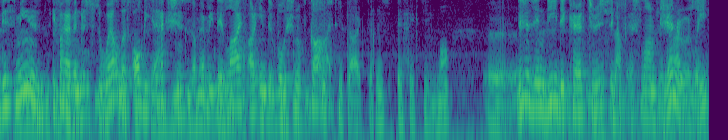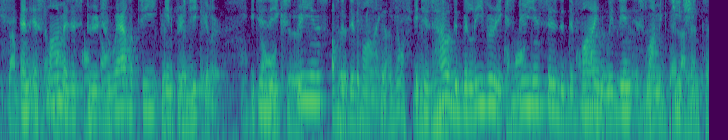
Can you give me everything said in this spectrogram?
This means, if I have understood well, that all the actions of everyday life are in devotion of God. This is indeed a characteristic of Islam. Generally, and Islam as a spirituality in particular. It is the experience of the divine. It is how the believer experiences the divine within Islamic teachings.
